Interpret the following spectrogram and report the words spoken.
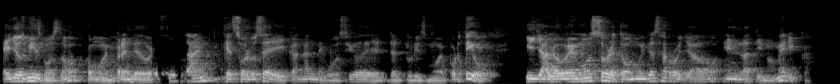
ellos mismos, ¿no? Como emprendedores full-time que solo se dedican al negocio del turismo deportivo. Y ya lo vemos sobre todo muy desarrollado en Latinoamérica.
